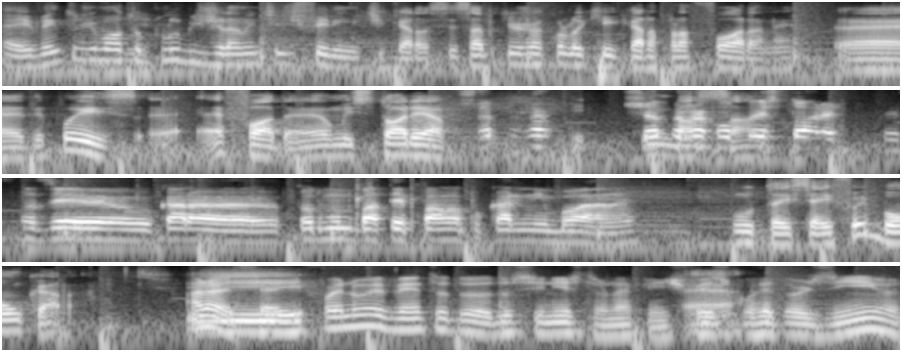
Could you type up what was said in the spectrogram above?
É, evento de motoclube geralmente é diferente, cara. Você sabe que eu já coloquei cara para fora, né? É, depois, é, é, foda, é uma história. Champa já, já contou a história de fazer o cara, todo mundo bater palma pro cara ir embora, né? Puta, esse aí foi bom, cara. Ah, não, e... esse aí foi no evento do, do Sinistro, né? Que a gente é. fez o corredorzinho,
